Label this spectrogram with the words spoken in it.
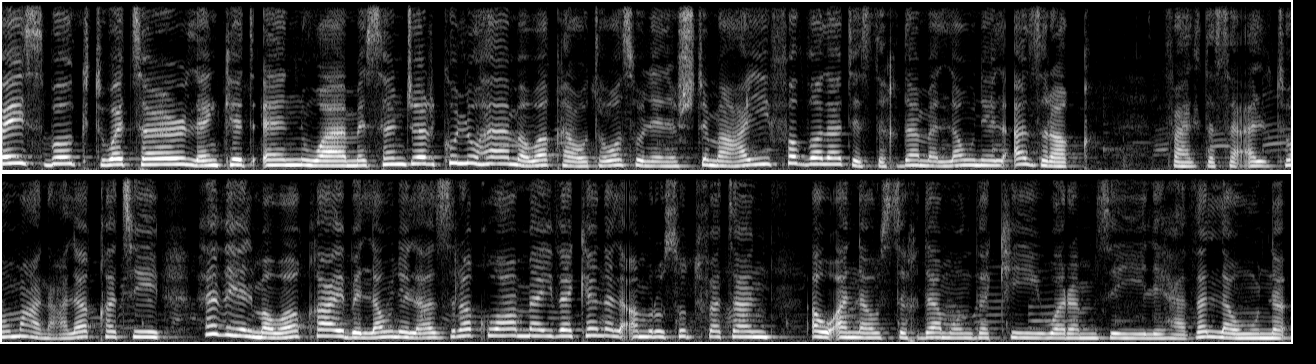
فيسبوك، تويتر، لينكد إن وماسنجر كلها مواقع تواصل اجتماعي فضلت استخدام اللون الأزرق فهل تساءلتم عن علاقة هذه المواقع باللون الأزرق وعما إذا كان الأمر صدفة أو أنه استخدام ذكي ورمزي لهذا اللون؟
